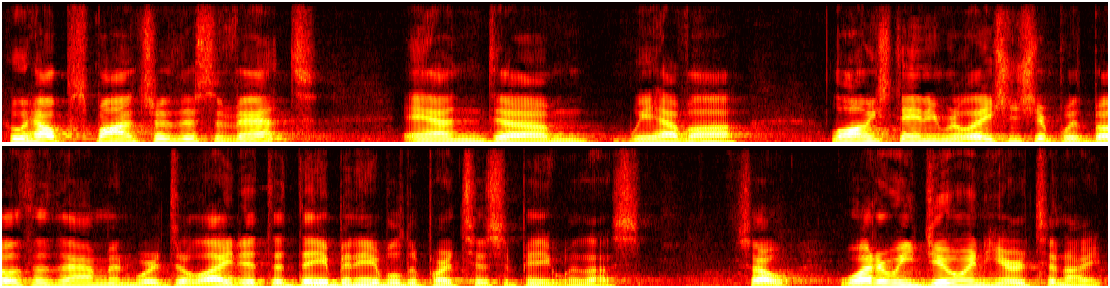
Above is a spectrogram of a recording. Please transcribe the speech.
who helped sponsor this event. And um, we have a long-standing relationship with both of them, and we're delighted that they've been able to participate with us. So what are we doing here tonight?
